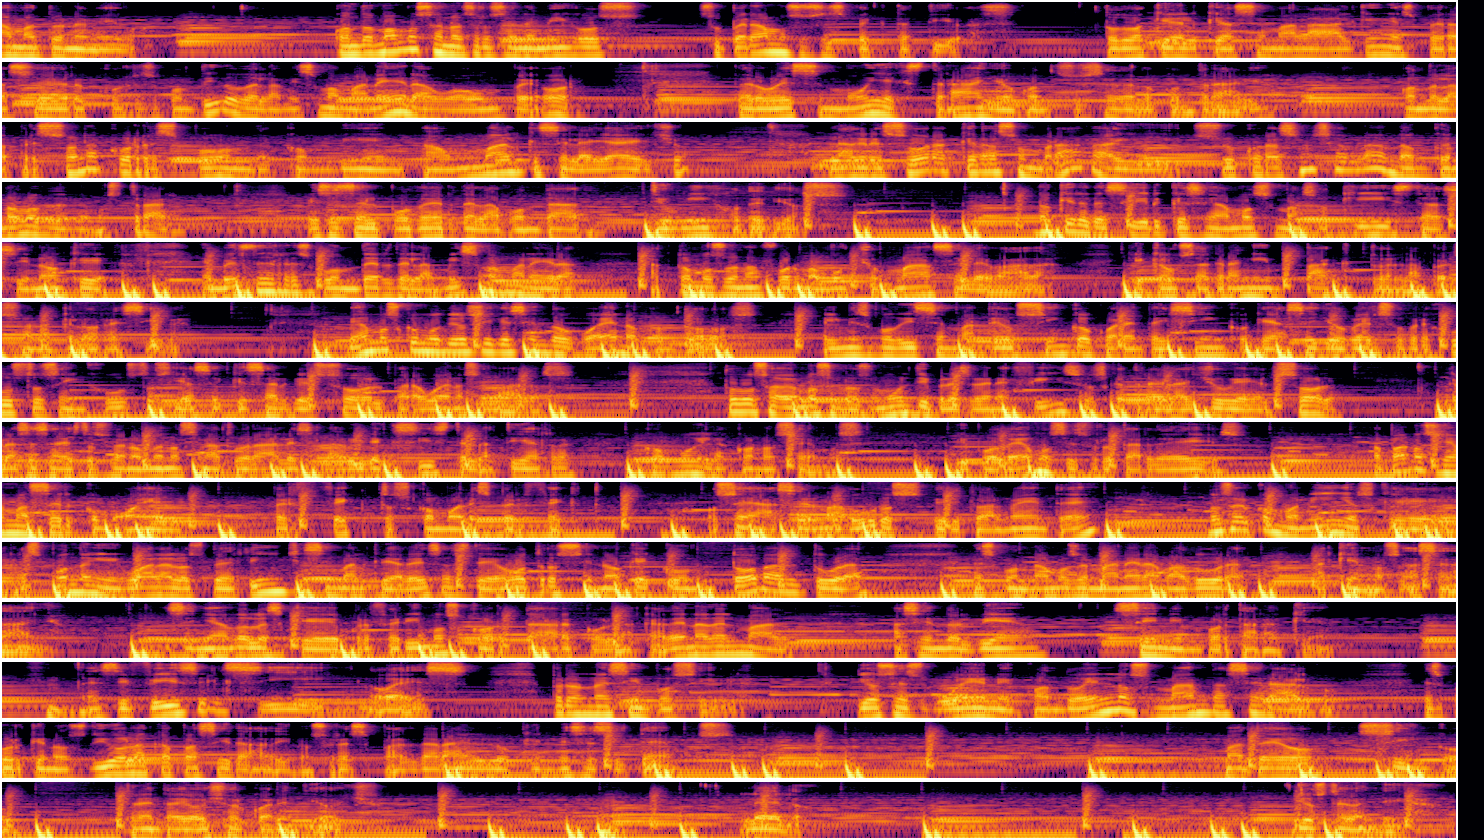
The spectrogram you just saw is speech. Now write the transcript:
ama a tu enemigo. Cuando amamos a nuestros enemigos, superamos sus expectativas. Todo aquel que hace mal a alguien espera ser correspondido de la misma manera o aún peor. Pero es muy extraño cuando sucede lo contrario. Cuando la persona corresponde con bien a un mal que se le haya hecho, la agresora queda asombrada y su corazón se ablanda aunque no lo de demostrar. Ese es el poder de la bondad de un hijo de Dios. Quiere decir que seamos masoquistas, sino que en vez de responder de la misma manera, actuamos de una forma mucho más elevada que causa gran impacto en la persona que lo recibe. Veamos cómo Dios sigue siendo bueno con todos. Él mismo dice en Mateo 5:45 que hace llover sobre justos e injustos y hace que salga el sol para buenos y malos. Todos sabemos los múltiples beneficios que trae la lluvia y el sol. Gracias a estos fenómenos naturales la vida existe en la tierra como hoy la conocemos y podemos disfrutar de ellos. Papá nos llama a ser como Él, perfectos como Él es perfecto. O sea, a ser maduros espiritualmente, ¿eh? No ser como niños que responden igual a los berrinches y malcriadezas de otros, sino que con toda altura respondamos de manera madura a quien nos hace daño, enseñándoles que preferimos cortar con la cadena del mal, haciendo el bien sin importar a quién. ¿Es difícil? Sí, lo es, pero no es imposible. Dios es bueno y cuando Él nos manda hacer algo es porque nos dio la capacidad y nos respaldará en lo que necesitemos. Mateo 5, 38 al 48. Léelo. Dios te bendiga.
